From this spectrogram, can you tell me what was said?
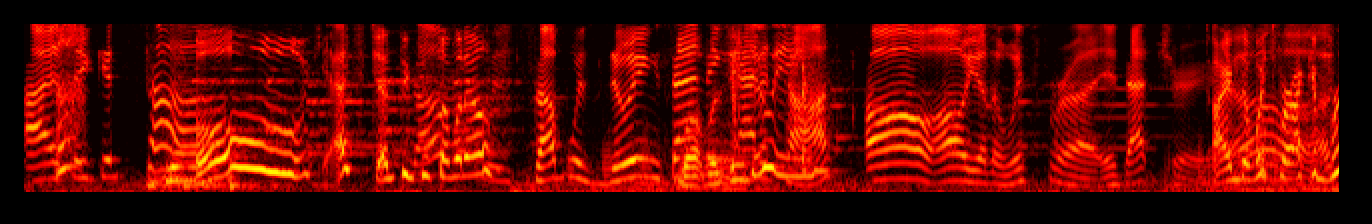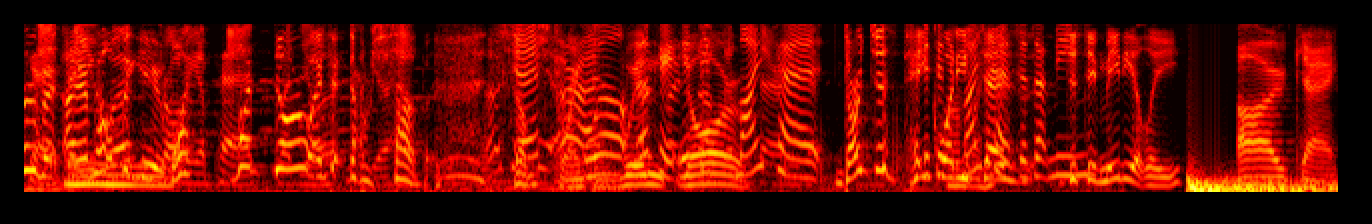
I think it's Sub. Oh, yes, Jen thinks it's Sub someone was- else. Sub was doing something. What was he doing? task. Oh, oh, you're the Whisperer. Is that true? I'm the whisperer. I Oh, can prove okay, it. so I am helping you. What? pet, what? but No, I you're- didn't. No, you're sub. Sub's trying alright. to well, win. okay, if it's my pet, Don't just take what he my pet, says does that mean- just immediately. Okay.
